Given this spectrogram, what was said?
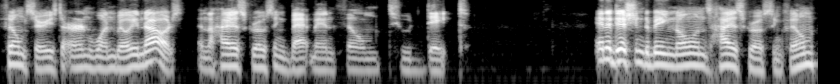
film series to earn 1 billion dollars and the highest grossing Batman film to date. In addition to being Nolan's highest grossing film,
